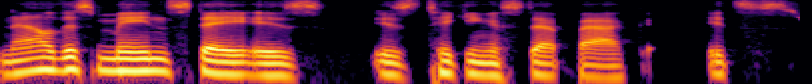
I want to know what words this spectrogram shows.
Now this mainstay is is taking a step back. It's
